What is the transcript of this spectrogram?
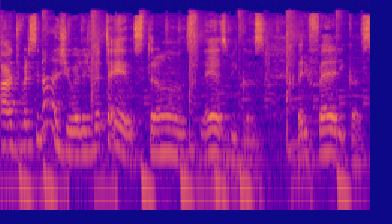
a diversidade, o LGBT, os trans, lésbicas periféricas,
